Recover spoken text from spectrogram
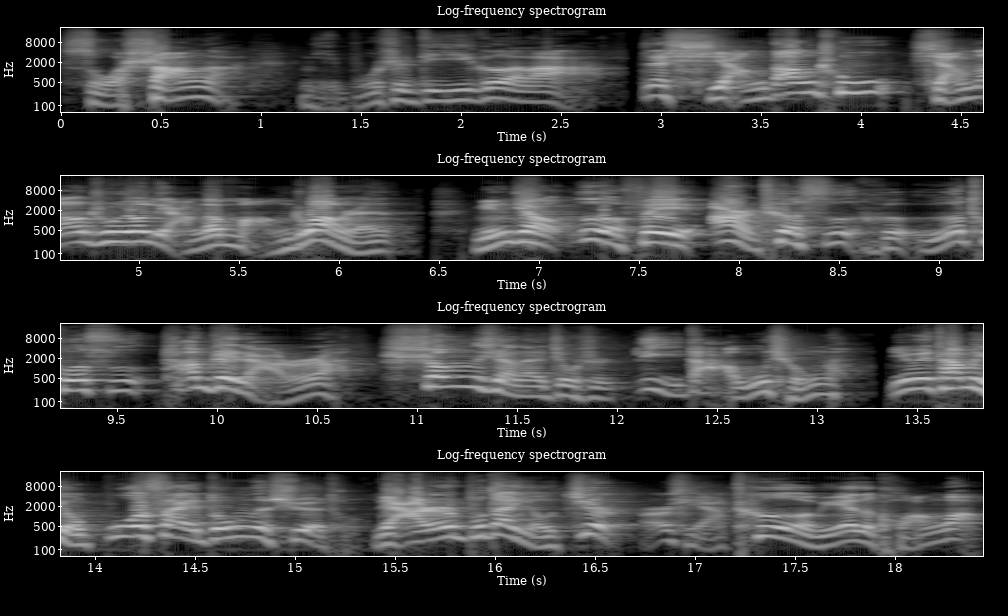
所伤啊，你不是第一个啦。”这想当初，想当初有两个莽撞人，名叫厄菲阿尔特斯和俄托斯。他们这俩人啊，生下来就是力大无穷啊，因为他们有波塞冬的血统。俩人不但有劲儿，而且啊特别的狂妄。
